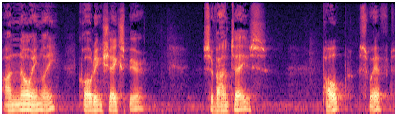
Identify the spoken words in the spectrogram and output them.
unknowingly quoting Shakespeare, Cervantes, Pope, Swift,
